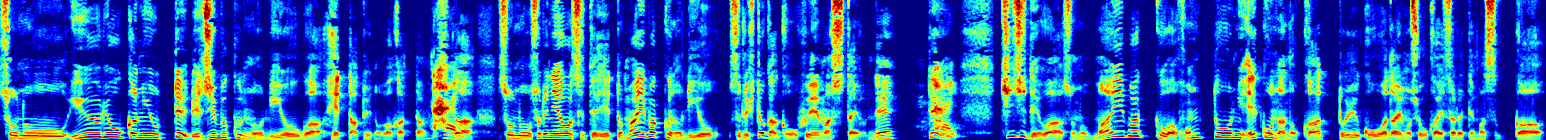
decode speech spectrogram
その、有料化によってレジ袋の利用が減ったというのは分かったんですが、はその、それに合わせて、えっと、マイバッグの利用する人がこう増えましたよね。で、はい。記事では、その、マイバッグは本当にエコなのかというこう話題も紹介されてますが、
